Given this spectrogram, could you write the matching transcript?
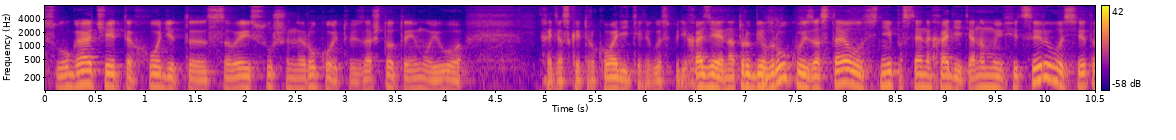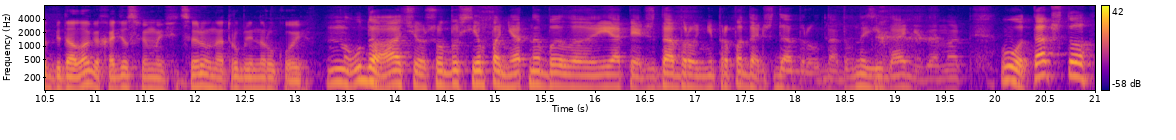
слуга чей-то ходит с своей сушеной рукой. То есть за что-то ему его хотел сказать руководитель, господи, хозяин отрубил руку и заставил с ней постоянно ходить. Она мумифицировалась, и этот бедолага ходил своей мумифицированной отрубленной рукой. Ну да, а что, чтобы всем понятно было, и опять же, добро не пропадать же добро, надо в назидание. Да, вот, так что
